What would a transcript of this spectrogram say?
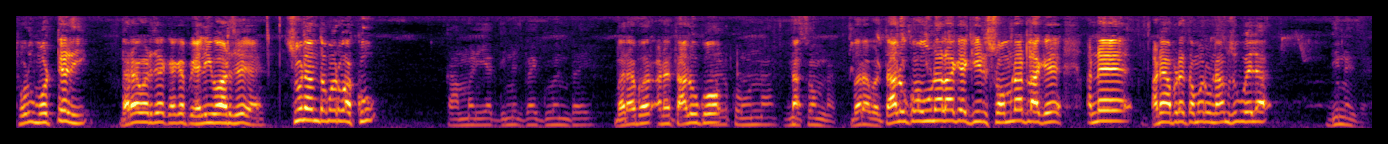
થોડું મોટેથી બરાબર છે કારણ કે પહેલી વાર છે. શું નામ તમારું આખું? કામળિયા દિનેશભાઈ ગોવિંદભાઈ. બરાબર. અને તાલુકો? સોમનાથ. બરાબર. તાલુકો ઉના લાગે ગીર સોમનાથ લાગે? અને અને આપણે તમારું નામ શું બોલ્યા? દિનેશભાઈ.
